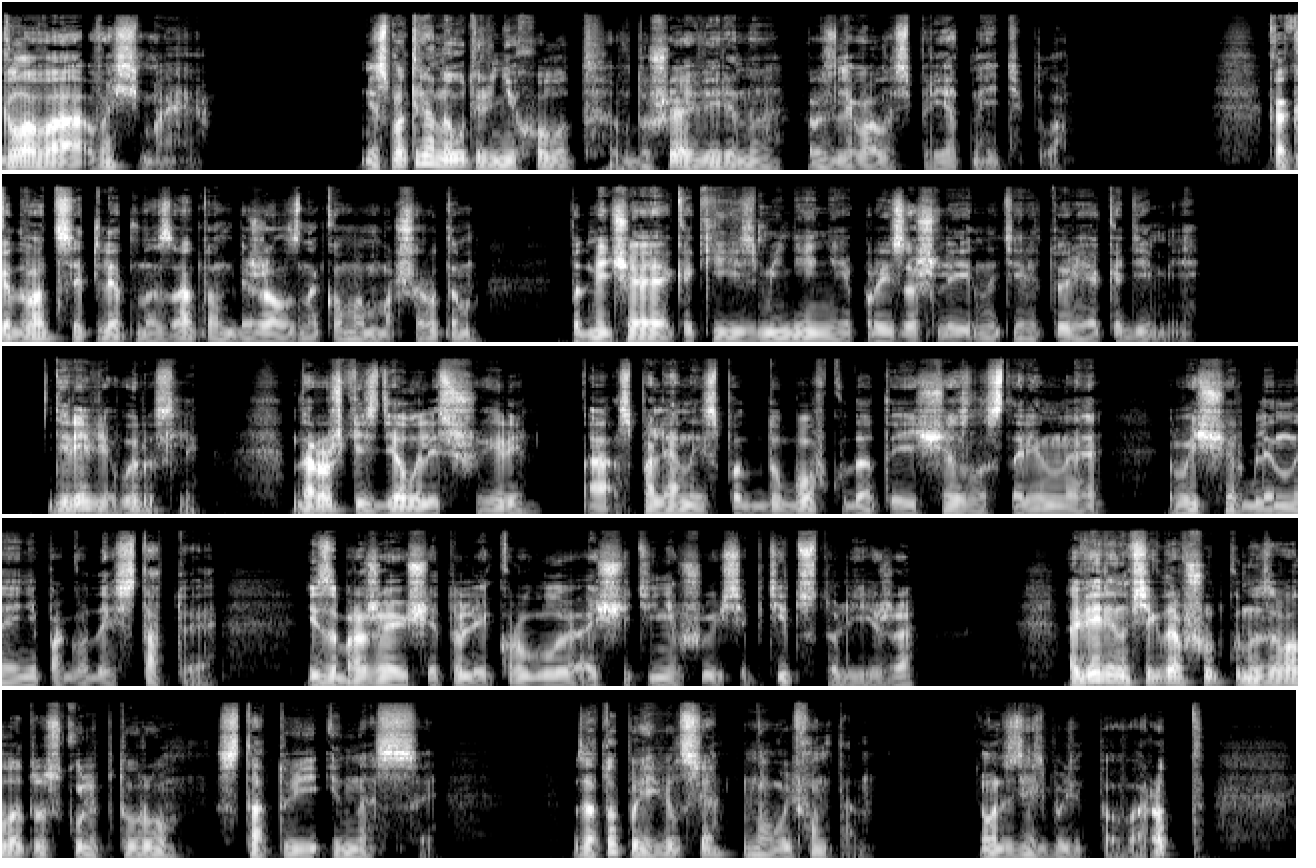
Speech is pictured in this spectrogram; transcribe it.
Глава восьмая. Несмотря на утренний холод, в душе Аверина разливалось приятное тепло. Как и двадцать лет назад, он бежал знакомым маршрутом, подмечая, какие изменения произошли на территории Академии. Деревья выросли, дорожки сделались шире, а с поляны из-под дубов куда-то исчезла старинная, выщербленная непогодой статуя — изображающая то ли круглую ощетинившуюся птицу, то ли ежа. Аверин всегда в шутку называл эту скульптуру статуей Инессы. Зато появился новый фонтан. Вот здесь будет поворот,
